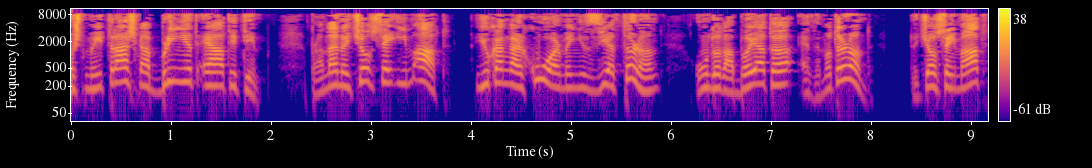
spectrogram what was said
është më i trash nga brinjët e ati tim. Pra nda në qovë se im atë, ju ka ngarkuar me një zjedhë të rënë, unë do të bëj atë edhe më të rënd. Në qovë se i matë,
